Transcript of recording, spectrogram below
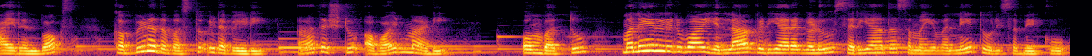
ಐರನ್ ಬಾಕ್ಸ್, ಕಬ್ಬಿಣದ ವಸ್ತು ಇಡಬೇಡಿ. ಆದಷ್ಟು ಅವಾಯ್ಡ್ ಮಾಡಿ. ಒಂಬತ್ತು ಮನೆಯಲ್ಲಿರುವ ಎಲ್ಲ ಗಡಿಯಾರಗಳು ಸರಿಯಾದ ಸಮಯವನ್ನೇ ತೋರಿಸಬೇಕು.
